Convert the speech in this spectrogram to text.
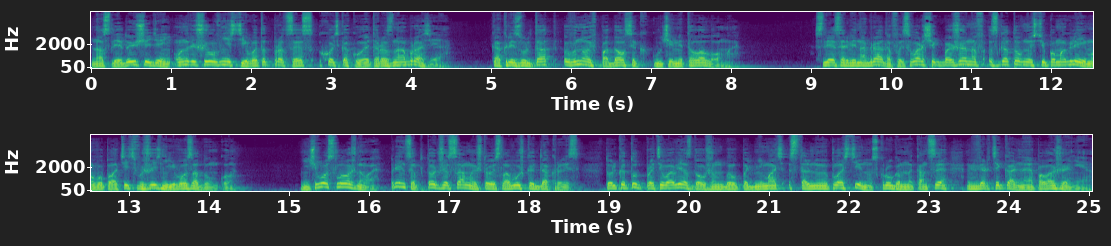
На следующий день он решил внести в этот процесс хоть какое-то разнообразие. Как результат, вновь подался к куче металлолома. Слесарь Виноградов и сварщик Баженов с готовностью помогли ему воплотить в жизнь его задумку. Ничего сложного, принцип тот же самый, что и с ловушкой для крыс, только тут противовес должен был поднимать стальную пластину с кругом на конце в вертикальное положение.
